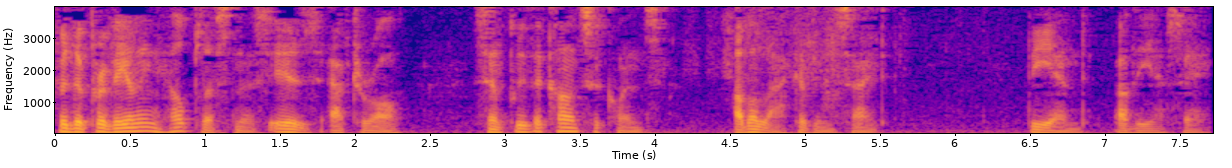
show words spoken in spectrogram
For the prevailing helplessness is, after all, simply the consequence of a lack of insight. The end of the essay.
